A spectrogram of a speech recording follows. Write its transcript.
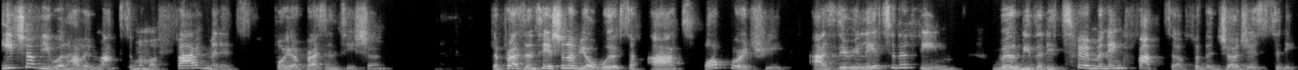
Each of you will have a maximum of five minutes for your presentation. The presentation of your works of art or poetry as they relate to the theme will be the determining factor for the judges today.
